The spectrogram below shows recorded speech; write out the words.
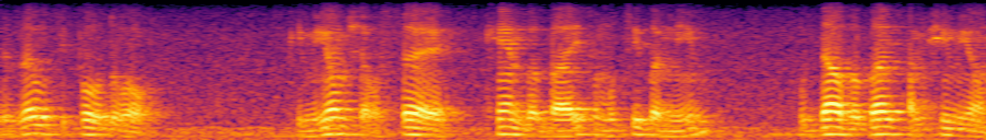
וזהו ציפור דרור. כי מיום שעושה כן בבית ומוציא בנים, הוא דר בבית חמישים יום,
